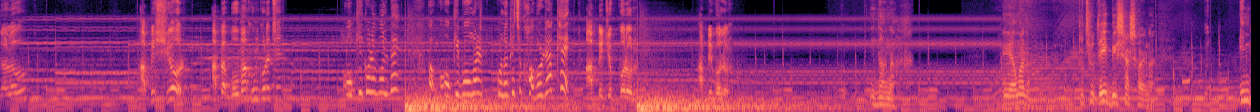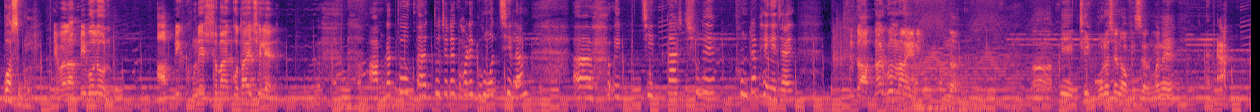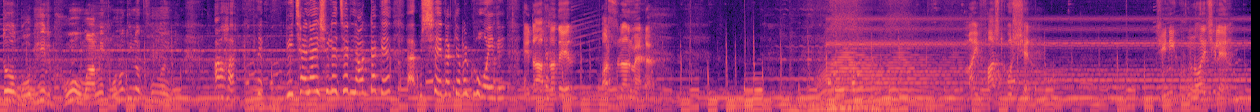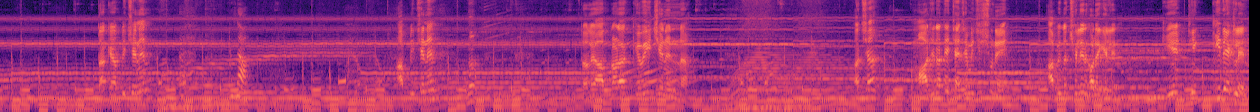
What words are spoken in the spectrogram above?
দুলালবাবু আপনি শিওর? আপনার বৌমা খুন করেছে? ও কি করে বলবে? ও- কি বৌমার কোনো কিছু খবর রাখে? আপনি চুপ করুন। আপনি বলুন। না না। এই আমার কিছুতেই বিশ্বাস হয় না। ইম্পসিবল এবার আপনি বলুন আপনি খুনের সময় কোথায় ছিলেন? আমরা তো দুজনে ঘরে ঘুমোচ্ছিলাম। ওই চিৎকার শুনে ঘুমটা ভেঙে যায়। কিন্তু আপনার ঘুম ভাঙেনি। না। আপনি ঠিক বলেছেন অফিসার। মানে এত গভীর ঘুম আমি কোনোদিনও ঘুমোইনি। আহা বিছানায় শুলে যে নাক ডাকে সে নাকি আবার ঘুমোয়নি। এটা আপনাদের personal matter. My first question. যিনি খুন হয়েছিলেন তাকে আপনি চেনেন? না। আপনি চেনেন? না। তাহলে আপনারা কেউই চেনেন না। আচ্ছা মাঝরাতে চেঁচামেচি শুনে আপনি তো ছেলের ঘরে গেলেন। গিয়ে ঠিক কি দেখলেন?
